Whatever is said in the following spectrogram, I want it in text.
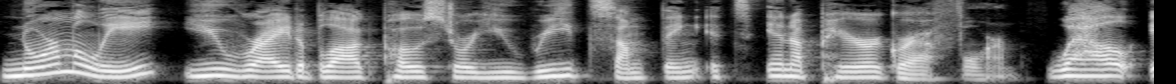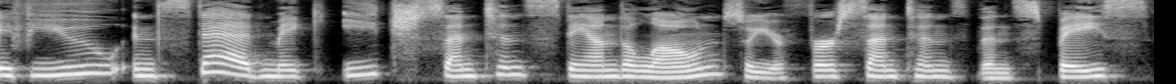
Normally, you write a blog post or you read something, it's in a paragraph form. Well, if you instead make each sentence stand alone, so your first sentence, then space,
